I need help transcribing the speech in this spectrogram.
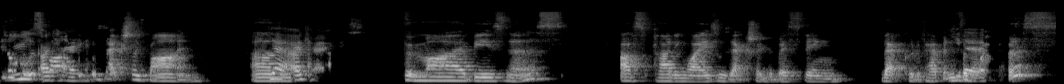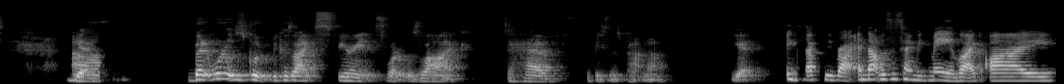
it was okay. It was actually fine. Um, yeah. Okay. For my business, us parting ways was actually the best thing that could have happened yeah. for us. Yes. Um, but it, it was good because I experienced what it was like to have a business partner. Yeah. Exactly right. And that was the same with me. Like I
